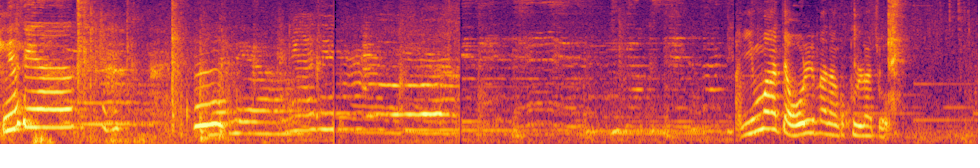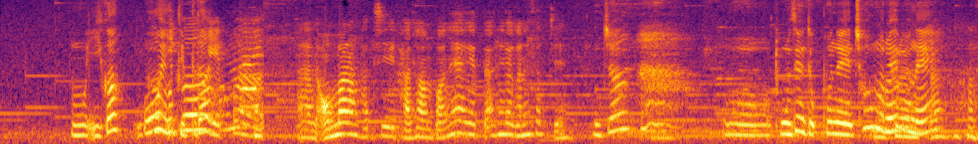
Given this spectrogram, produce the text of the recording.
안녕하세요. 이모한테 어울릴만한 거 골라줘. 어 이거? 어 이거 이쁘다. 예뻐요. 난 엄마랑 같이 가서 한번 해야겠다 생각은 했었지. 진짜? 어 동생 덕분에 처음으로 해보네. 그러니까.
